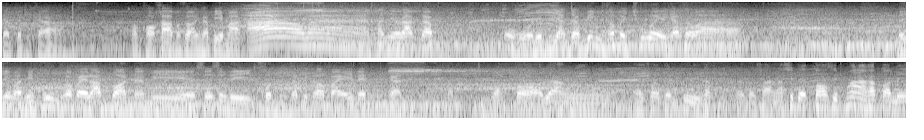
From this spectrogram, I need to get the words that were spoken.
กับกติกาต้องขอข้ามมาก่อนครับปียมาศอ้าวแม่ธัญรักษ์ครับ โอ้โหนี่พยายามจะวิ่งเข้าไปช่วยครับแต่ว่า ในจังหวะที่พุ่งเข้าไปรับบอลนะมีเซอร์ซูรีอีกคนหนึ่งครับที่เข้าไปเล่นเหมือนกันครับก็ยังไม่ค่อยเต็มที่ครับในประสานงาน11 ต่อ 15 ครับตอนนี้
